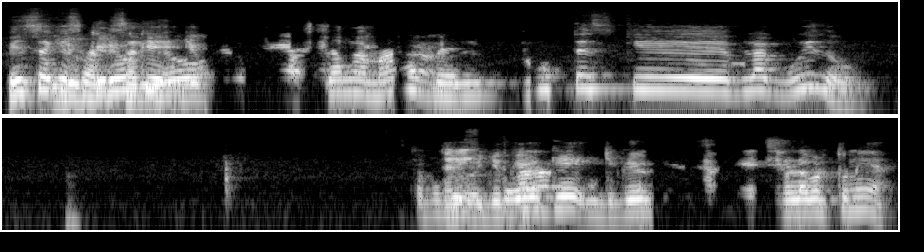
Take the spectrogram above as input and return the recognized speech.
Piensa que yo creo salió que, yo creo que Marvel antes que Black Widow. Yo creo que, yo creo que la oportunidad.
